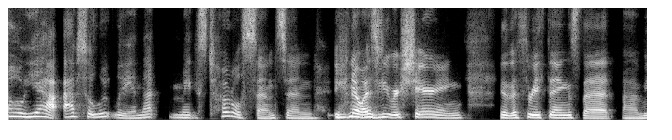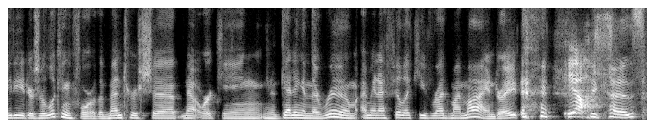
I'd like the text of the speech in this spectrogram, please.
Oh yeah, absolutely, and that makes total sense. And you know, as you were sharing, you know, the three things that uh, mediators are looking for: the mentorship, networking, you know, getting in the room. I mean, I feel like you've read my mind, right? Yeah. because,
